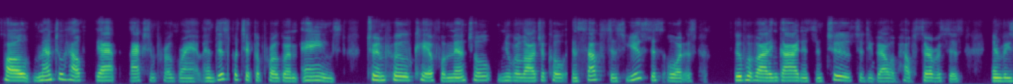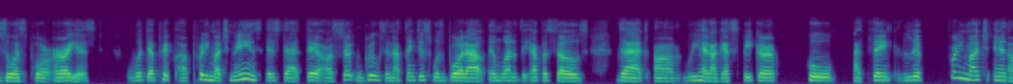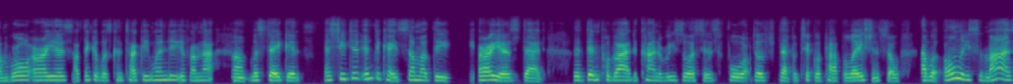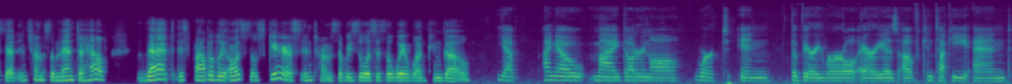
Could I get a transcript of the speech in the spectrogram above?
called Mental Health Gap Action Program. And this particular program aims to improve care for mental, neurological, and substance use disorders through providing guidance and tools to develop health services in resource poor areas. what that uh, pretty much means is that there are certain groups, and I think this was brought out in one of the episodes that um, we had our guest speaker who I think lived pretty much in um, rural areas. I think it was Kentucky, Wendy, if I'm not um, mistaken. And she did indicate some of the areas that that didn't provide the kind of resources for those that particular population. So I would only surmise that in terms of mental health, that is probably also scarce in terms of resources or where one can go. Yep. I know my daughter in law worked in the very rural areas of Kentucky and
